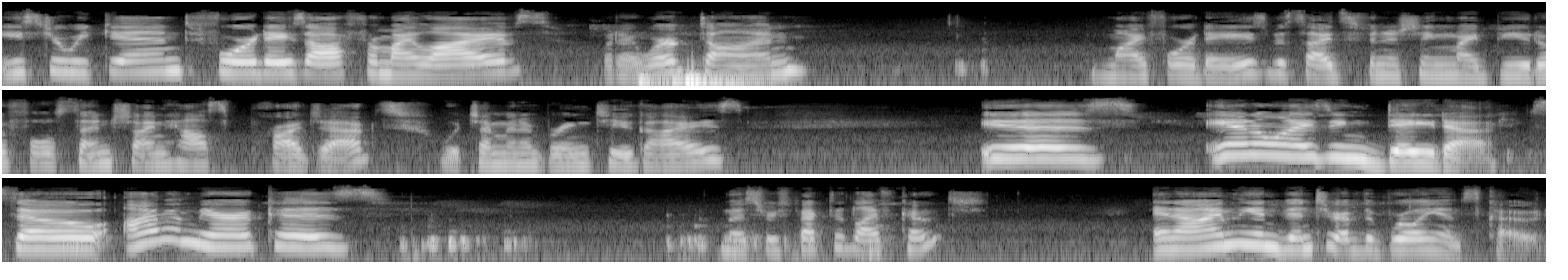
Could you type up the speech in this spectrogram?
Easter weekend, four days off from my lives. What I worked on, my four days, besides finishing my beautiful Sunshine House project, which I'm going to bring to you guys, is analyzing data. So I'm America's most respected life coach, and I'm the inventor of the Brilliance Code.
